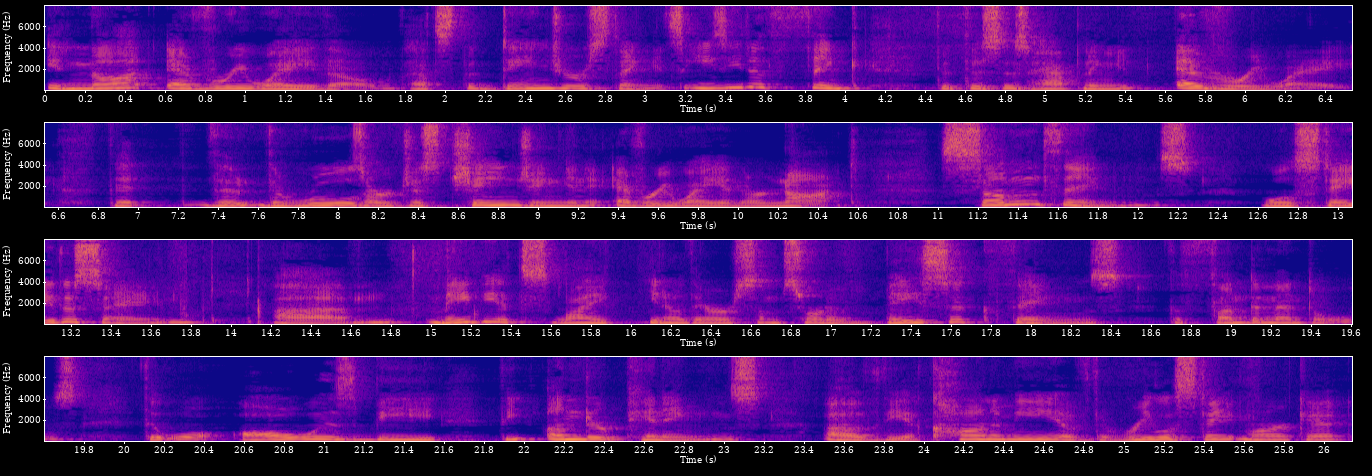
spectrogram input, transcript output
In not every way, though. That's the dangerous thing. It's easy to think that this is happening in every way, that the, the rules are just changing in every way, and they're not. Some things will stay the same. Um, maybe it's like, you know, there are some sort of basic things, the fundamentals, that will always be the underpinnings of the economy, of the real estate market,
